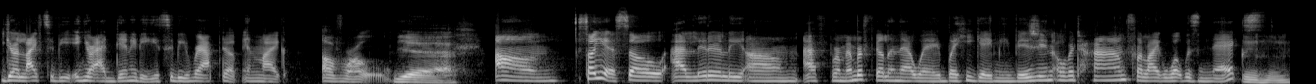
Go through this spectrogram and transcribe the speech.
your life to be in your identity to be wrapped up in like a role. yeah. Um so yeah, so I literally um I remember feeling that way, but he gave me vision over time for like what was next. Mm-hmm.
